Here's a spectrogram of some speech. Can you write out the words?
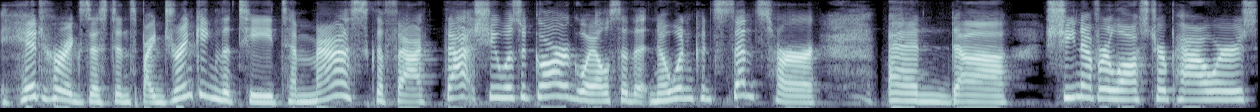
hid her existence by drinking the tea to mask the fact that she was a gargoyle so that no one could sense her and uh, she never lost her powers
